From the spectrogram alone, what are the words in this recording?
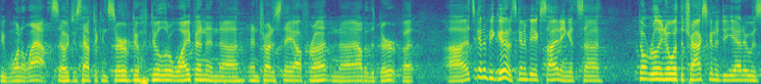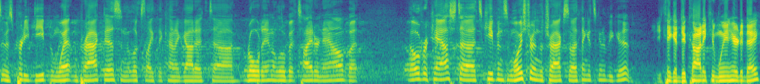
be one a lap. So just have to conserve, do, do a little wiping, and uh, and try to stay out front and uh, out of the dirt. But uh, it's going to be good. It's going to be exciting. It's don't really know what the track's going to do yet. It was it was pretty deep and wet in practice, and it looks like they kind of got it rolled in a little bit tighter now, but overcast, uh, it's keeping some moisture in the track, so I think it's going to be good. You think a Ducati can win here today?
